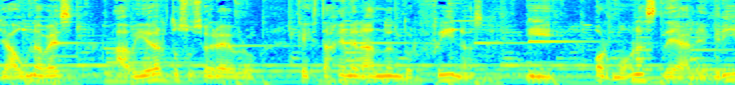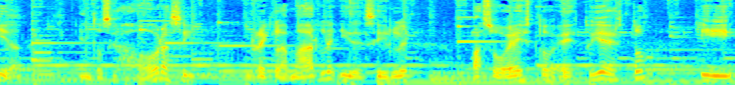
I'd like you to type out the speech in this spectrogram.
ya una vez abierto su cerebro, que está generando endorfinas y hormonas de alegría, entonces ahora sí, reclamarle y decirle, pasó esto, esto y esto, y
